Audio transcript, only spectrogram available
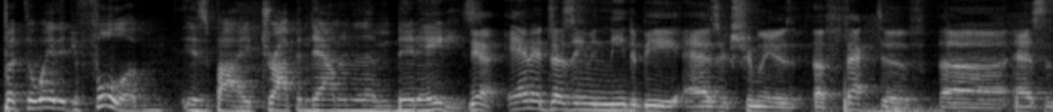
But the way that you fool them is by dropping down into the mid 80s. Yeah, and it doesn't even need to be as extremely as effective uh, as the,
